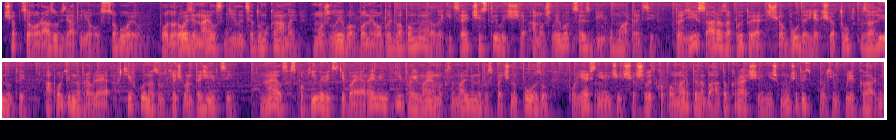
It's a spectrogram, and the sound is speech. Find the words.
щоб цього разу взяти його з собою. По дорозі Найлз ділиться думками. Можливо, вони обидва померли, і це чистилище, а можливо, це збій у матриці. Тоді Сара запитує, що буде, якщо тут загинути, а потім направляє автівку на зустріч вантажівці. Найлз спокійно відстібає ремінь і приймає максимально небезпечну позу, пояснюючи, що швидко померти набагато краще, ніж мучитись потім у лікарні.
